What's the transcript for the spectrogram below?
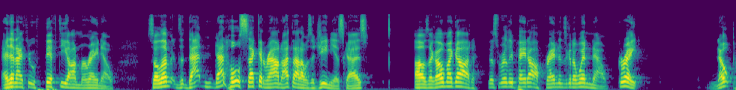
And then I threw 50 on Moreno. So let me, that that whole second round, I thought I was a genius, guys. I was like, oh my God, this really paid off. Brandon's going to win now. Great. Nope.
